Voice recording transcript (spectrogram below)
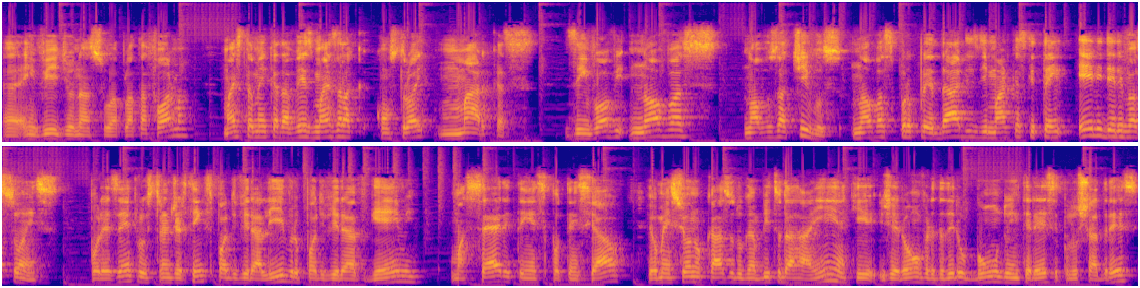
é, em vídeo na sua plataforma, mas também cada vez mais ela constrói marcas, desenvolve novas, novos ativos, novas propriedades de marcas que têm N derivações. Por exemplo, o Stranger Things pode virar livro, pode virar game, uma série tem esse potencial. Eu menciono o caso do Gambito da Rainha, que gerou um verdadeiro boom do interesse pelo xadrez.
